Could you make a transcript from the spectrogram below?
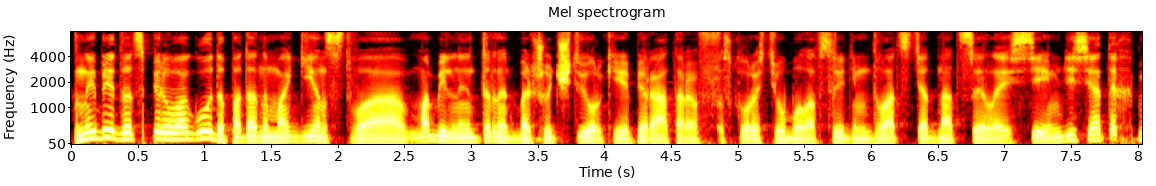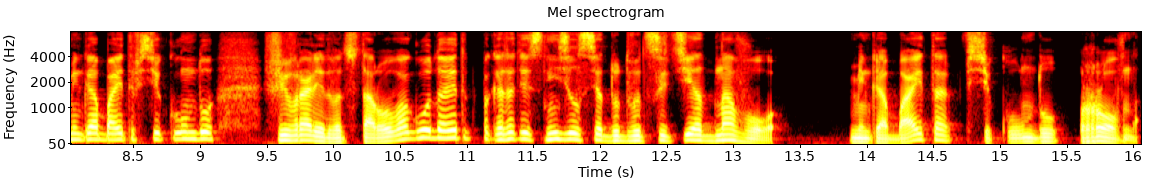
В ноябре 2021 года, по данным агентства, мобильный интернет большой четверки операторов, скорость его была в среднем 21,7 мегабайта в секунду. В феврале 2022 года этот показатель снизился до 21 мегабайта в секунду ровно.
